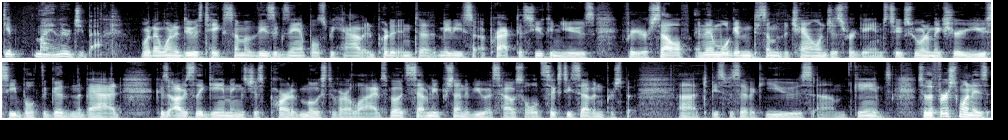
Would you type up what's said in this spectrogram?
get my energy back. What I want to do is take some of these examples we have and put it into maybe a practice you can use for yourself, and then we'll get into some of the challenges for games too. Because we want to make sure you see both the good and the bad. Because obviously, gaming is just part of most of our lives. About seventy percent of U.S. households, sixty-seven percent uh, to be specific, use um, games. So the first one is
